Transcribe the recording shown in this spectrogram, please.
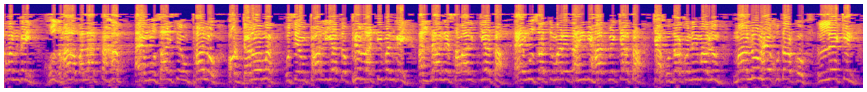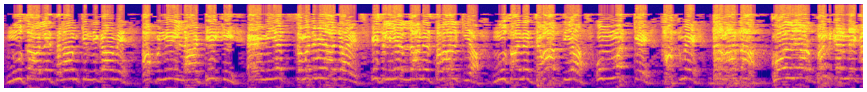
بن گئی۔ خدا بلا تخف۔ اے موسا اسے اٹھا لو اور ڈرو مت، اسے اٹھا لیا تو پھر لاٹھی بن گئی۔ اللہ نے سوال کیا تھا، اے موسا تمہارے داہنی ہاتھ میں کیا تھا؟ کیا خدا کو نہیں معلوم؟ معلوم ہے خدا کو، لیکن موسا علیہ السلام کی نگاہ میں اپنی لاٹھی کی اہمیت سمجھ میں آ جائے۔ اس لیے اللہ نے سوال کیا موسا نے جواب دیا، امت کے حق میں دروازہ کھولنے اور بند کرنے کا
